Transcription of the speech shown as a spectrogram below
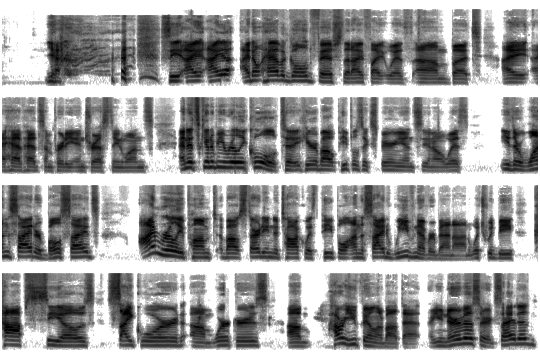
Yeah. See, I, I I don't have a goldfish that I fight with, um, but I I have had some pretty interesting ones, and it's going to be really cool to hear about people's experience, you know, with either one side or both sides. I'm really pumped about starting to talk with people on the side we've never been on, which would be cops, COs, psych ward um, workers. Um, how are you feeling about that? Are you nervous or excited?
